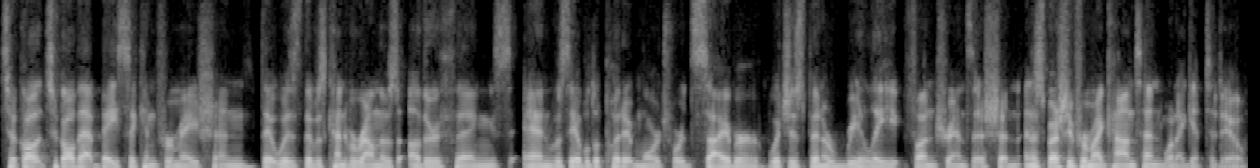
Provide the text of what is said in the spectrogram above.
Took all took all that basic information that was that was kind of around those other things and was able to put it more towards cyber, which has been a really fun transition, and especially for my content, what I get to do.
